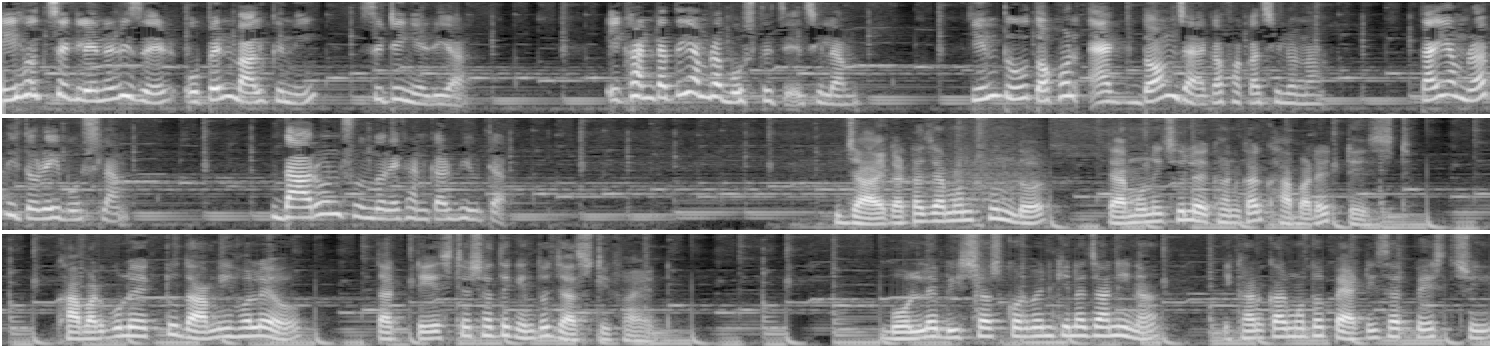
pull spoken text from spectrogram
এই হচ্ছে গ্লেনারিজের ওপেন বালকনি সিটিং এরিয়া। এখানটাতেই আমরা বসতে চেয়েছিলাম। কিন্তু তখন একদম জায়গা ফাঁকা ছিল না। তাই আমরা ভিতরেই বসলাম। দারুণ সুন্দর এখানকার ভিউটা। জায়গাটা যেমন সুন্দর, তেমনই ছিল এখানকার খাবারের টেস্ট। খাবারগুলো একটু দামি হলেও তার টেস্টের সাথে কিন্তু জাস্টিফাইড। বললে বিশ্বাস করবেন কিনা জানি না, এখানকার মতো প্যাটিস আর পেস্ট্রি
